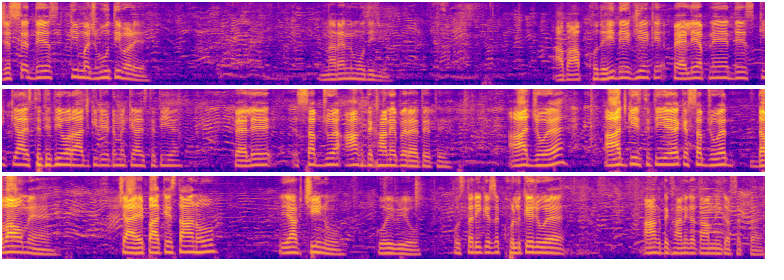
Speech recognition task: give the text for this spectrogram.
जिससे देश की मजबूती बढ़े। नरेंद्र मोदी जी। अब आप खुद ही देखिए कि पहले अपने देश की क्या स्थिति थी और आज की डेट में क्या स्थिति है। पहले सब जो है आँख दिखाने पे रहते थे। आज जो है, आज की स्थिति है कि सब जो है दबाव में है। चाहे पाकिस्तान हो या चीन हो, कोई भी हो, उस तरीके से खुल के जो है आँख दिखाने का काम नहीं कर सकता है।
